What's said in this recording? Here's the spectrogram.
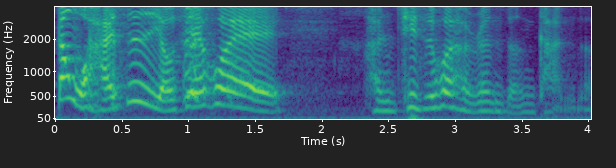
但我还是有些会。很其实会很认真看的，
